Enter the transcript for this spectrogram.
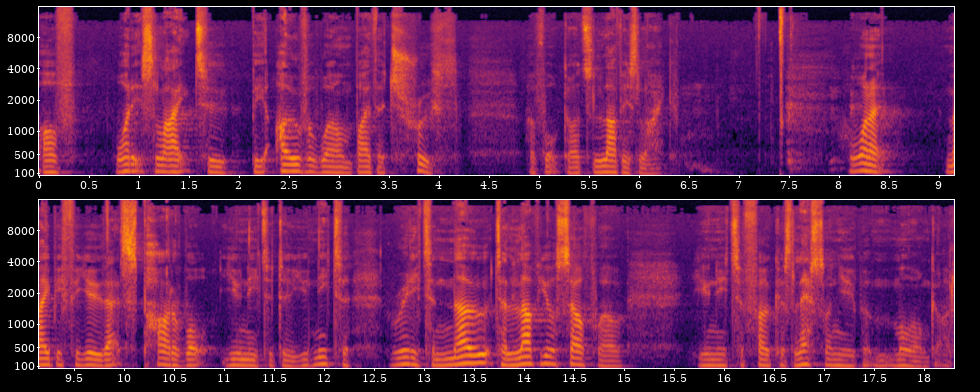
of what it's like to be overwhelmed by the truth of what God's love is like? I want to maybe for you that's part of what you need to do. You need to really to know to love yourself well you need to focus less on you but more on god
